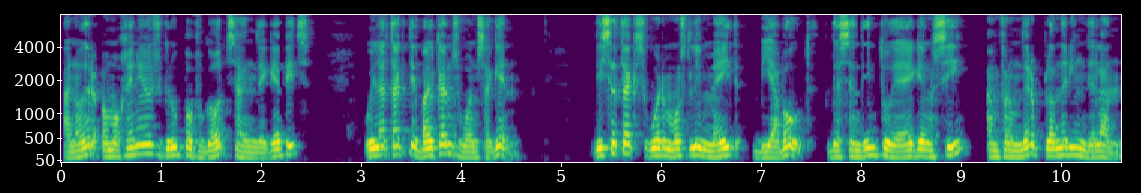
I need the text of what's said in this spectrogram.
another homogeneous group of Goths and the Gepids will attack the Balkans once again. These attacks were mostly made via boat, descending to the Aegean Sea and from there plundering the land,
